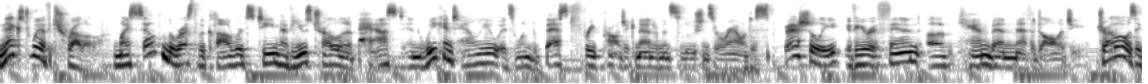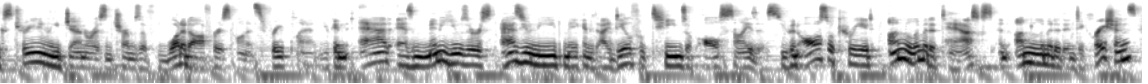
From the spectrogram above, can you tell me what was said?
Next we have Trello. Myself and the rest of the Cloudwards team have used Trello in the past and we can tell you it's one of the best free project management solutions around, especially if you're a fan of Kanban methodology. Trello is extremely generous in terms of what it offers on its free plan. You can add as many users as you need, making it ideal for teams of all sizes. You can also create unlimited tasks and unlimited integrations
